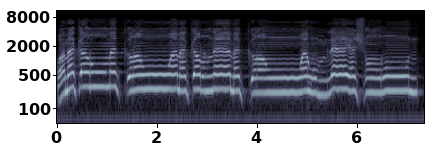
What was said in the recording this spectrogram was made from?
وَمَكَرُوا مَكْرًا وَمَكَرْنَا مَكْرًا وَهُمْ لَا يَشْعُرُونَ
